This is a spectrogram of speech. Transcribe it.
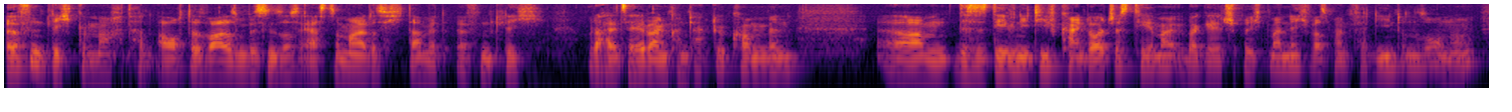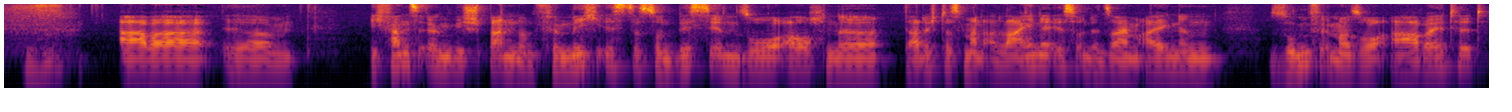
öffentlich gemacht hat. Auch das war so ein bisschen so das erste Mal, dass ich damit öffentlich oder halt selber in Kontakt gekommen bin. Ähm, das ist definitiv kein deutsches Thema. Über Geld spricht man nicht, was man verdient und so. Ne? Mhm. Aber ähm, ich fand es irgendwie spannend und für mich ist es so ein bisschen so auch eine, dadurch, dass man alleine ist und in seinem eigenen Sumpf immer so arbeitet,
